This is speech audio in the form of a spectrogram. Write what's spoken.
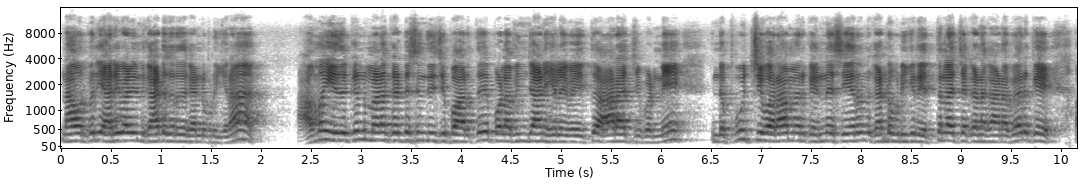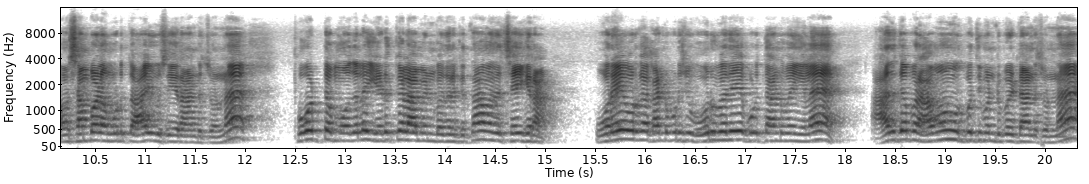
நான் ஒரு பெரிய அறிவாளின்னு காட்டுக்கிறத கண்டுபிடிக்கிறான். அவன் இதுக்குன்னு மெனக்கட்டு சிந்திச்சு பார்த்து பல விஞ்ஞானிகளை வைத்து ஆராய்ச்சி பண்ணி இந்த பூச்சி வராமல் இருக்க என்ன செய்யறதுன்னு கண்டுபிடிக்கிற எத்தனை லட்சக்கணக்கான பேருக்கு அவன் சம்பளம் கொடுத்து ஆய்வு செய்கிறான்னு சொன்னால் போட்ட முதல்ல எடுக்கலாம் என்பதற்கு தான் அதை செய்கிறான். ஒரே ஒருக்கா கண்டுபிடிச்சி ஒரு விதையை கொடுத்தான்னு வைங்களேன் அதுக்கப்புறம் அவன் உற்பத்தி பண்ணிட்டு போயிட்டான்னு சொன்னால்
